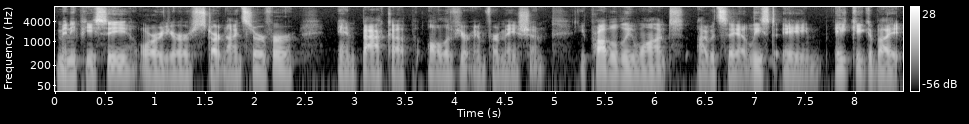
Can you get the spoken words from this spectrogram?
mini PC or your Start9 server and backup all of your information. You probably want, I would say, at least a 8 gigabyte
